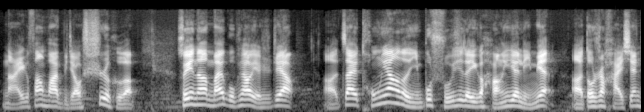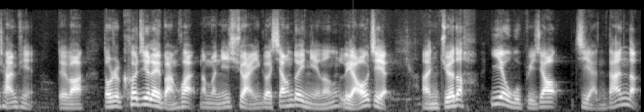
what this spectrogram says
哪一个方法比较适合？所以呢，买股票也是这样啊，在同样的你不熟悉的一个行业里面啊，都是海鲜产品。对吧？都是科技类板块，那么你选一个相对你能了解啊，你觉得业务比较简单的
